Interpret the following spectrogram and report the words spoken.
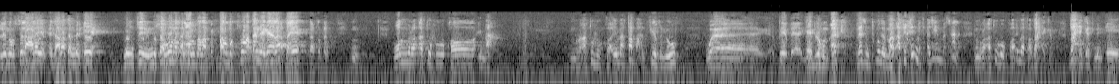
لنرسل عليهم حجارة من إيه؟ من طين مسومة عند ربك. برضه صورة ثانية جاية لقطة إيه؟ لقطة ثانية وامرأته قائمة. امرأته قائمة طبعا في ضيوف وجايب لهم أكل. لازم تكون المرأة في خدمة هذه المسألة. امرأته قائمة فضحكت. ضحكت من إيه؟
